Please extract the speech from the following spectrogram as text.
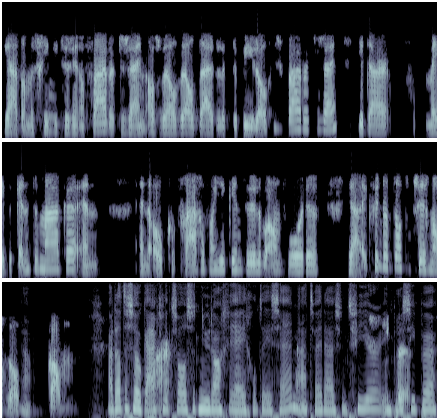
ja, dan misschien niet zozeer een vader te zijn, als wel wel duidelijk de biologische vader te zijn, je daar mee bekend te maken en, en ook vragen van je kind te willen beantwoorden. Ja, ik vind dat dat op zich nog wel ja. kan. Maar dat is ook eigenlijk zoals het nu dan geregeld is, hè? na 2004. In principe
